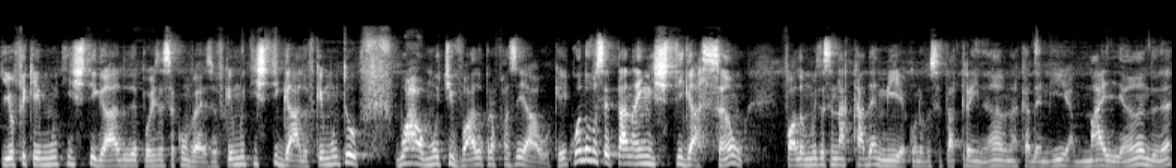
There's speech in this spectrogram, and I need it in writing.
e eu fiquei muito instigado depois dessa conversa. Eu fiquei muito instigado, eu fiquei muito, uau, motivado para fazer algo, ok? Quando você está na instigação, fala muito assim na academia, quando você está treinando na academia, malhando, né?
